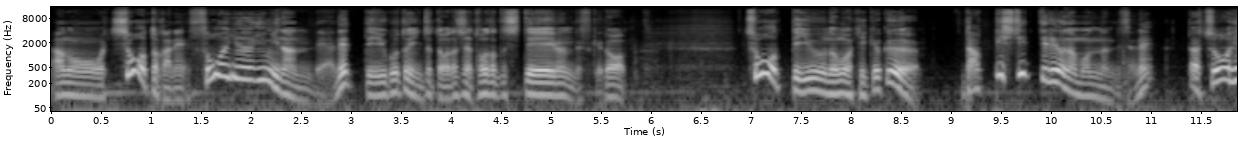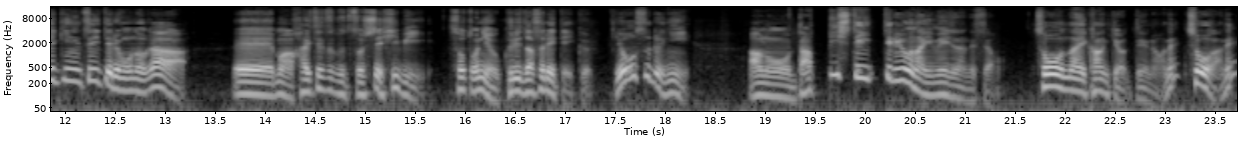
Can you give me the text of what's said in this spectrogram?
あのー蝶とかね、そういう意味なんだよねっていうことにちょっと私は到達しているんですけど、蝶っていうのも結局、脱皮していってるようなもんなんですよね。だから腸壁についてるものが、えー、まあ排泄物として日々、外に送り出されていく。要するに、あの脱皮していってるようなイメージなんですよ。腸内環境っていうのはね、腸がね。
